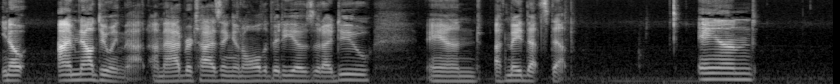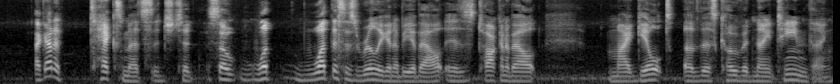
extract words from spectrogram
You know, I'm now doing that. I'm advertising in all the videos that I do, and I've made that step. And I got a text message to so what what this is really going to be about is talking about my guilt of this COVID-19 thing.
